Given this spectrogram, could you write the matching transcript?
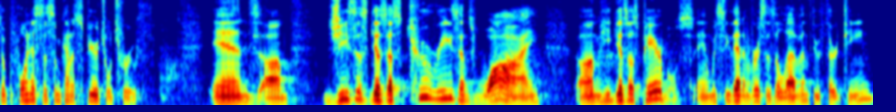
to point us to some kind of spiritual truth. And um, Jesus gives us two reasons why um, he gives us parables. And we see that in verses 11 through 13.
